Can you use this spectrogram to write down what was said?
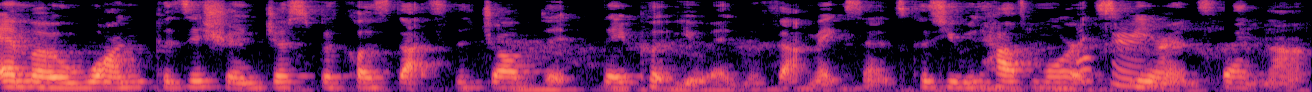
MO1 position just because that's the job that they put you in, if that makes sense, because you would have more Okay. experience than that.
